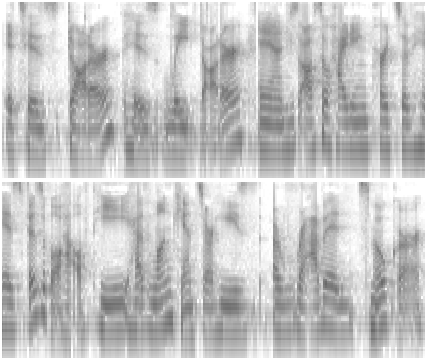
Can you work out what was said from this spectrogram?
It's his daughter, his late daughter. And he's also hiding parts of his physical health. He has lung cancer. He's a rabid smoker,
